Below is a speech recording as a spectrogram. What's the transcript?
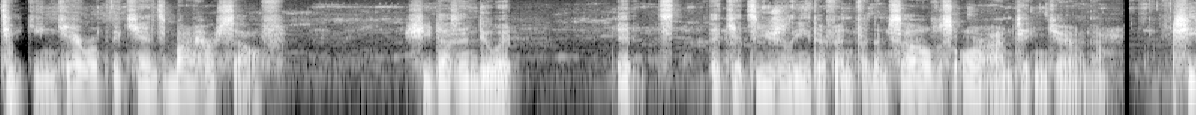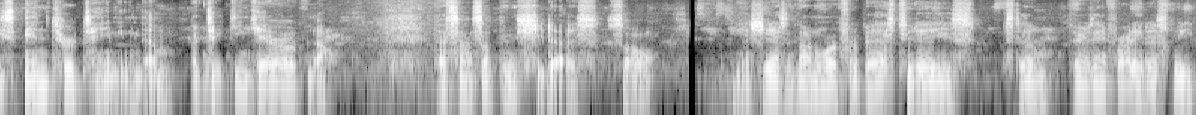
taking care of the kids by herself. She doesn't do it. It's the kids usually either fend for themselves or I'm taking care of them. She's entertaining them, but taking care of no that's not something she does. So she hasn't gone to work for the past two days. Still Thursday and Friday this week.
